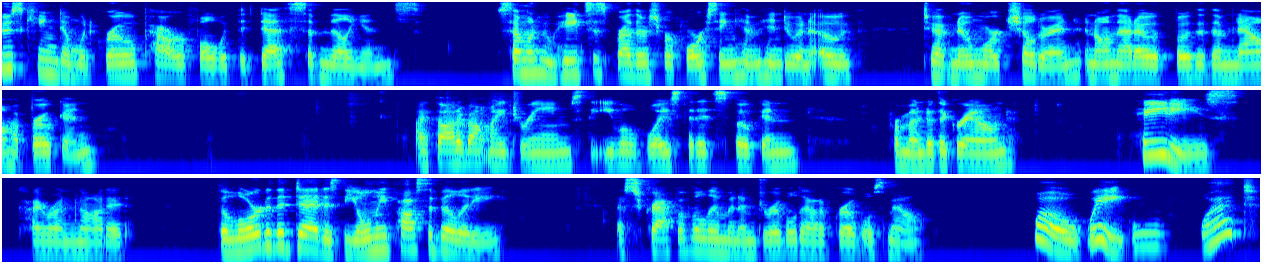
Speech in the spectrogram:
Whose kingdom would grow powerful with the deaths of millions? Someone who hates his brothers for forcing him into an oath to have no more children, and on that oath, both of them now have broken. I thought about my dreams, the evil voice that had spoken from under the ground. Hades, Chiron nodded. The Lord of the Dead is the only possibility. A scrap of aluminum dribbled out of Grover's mouth. Whoa, wait, what?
